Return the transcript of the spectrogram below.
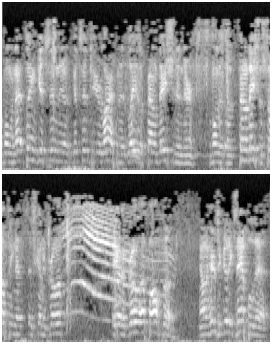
Come on, when that thing gets in the, gets into your life and it lays a foundation in there, come on, a foundation is something that's going to grow up. They are to grow up off of. Now, here's a good example of that.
